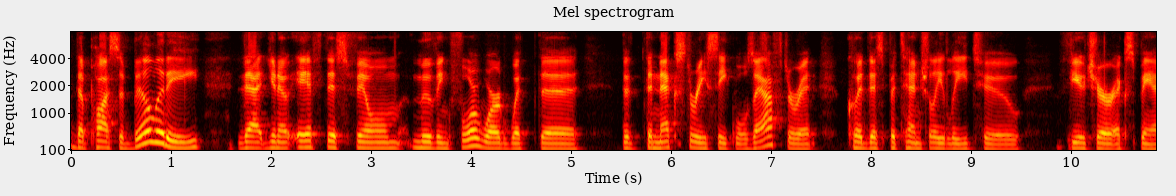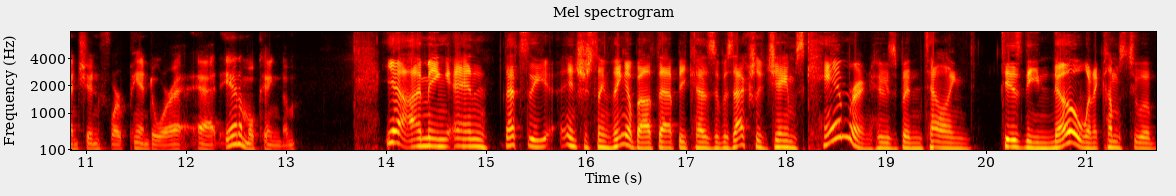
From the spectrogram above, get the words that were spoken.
the possibility that you know if this film moving forward with the, the the next three sequels after it could this potentially lead to future expansion for Pandora at Animal Kingdom. Yeah, I mean, and that's the interesting thing about that because it was actually James Cameron who's been telling Disney no when it comes to a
